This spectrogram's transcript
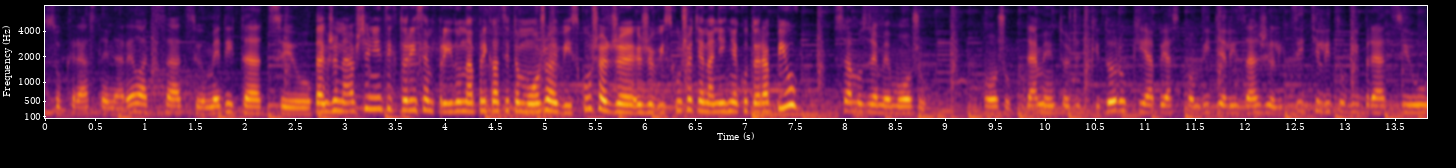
sú krásne na relaxáciu, meditáciu. Takže návštevníci, ktorí sem prídu, napríklad si to môžu aj vyskúšať, že, že vyskúšate na nich nejakú terapiu? Samozrejme môžu. Môžu. Dáme im to vždy do ruky, aby aspoň videli, zažili, cítili tú vibráciu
